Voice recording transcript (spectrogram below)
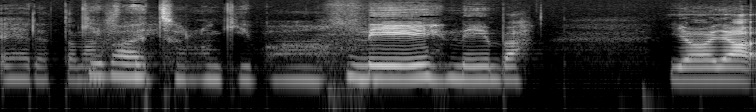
Ehdottomasti. kiva, että sulla on kivaa. Niin, niinpä. Joo, ja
